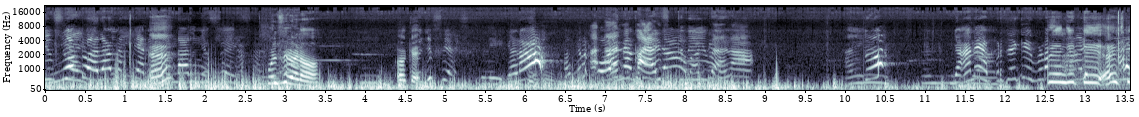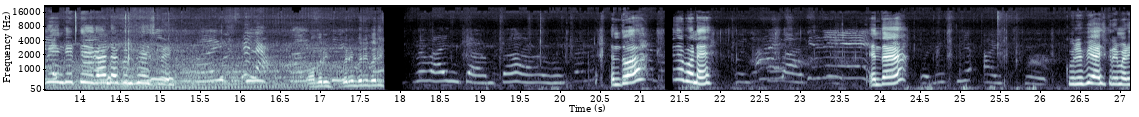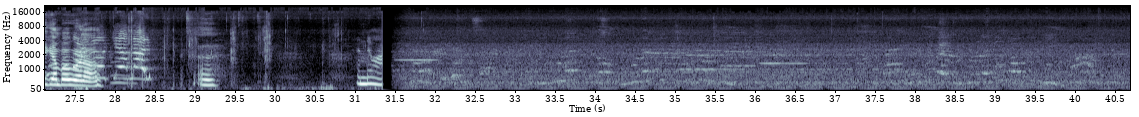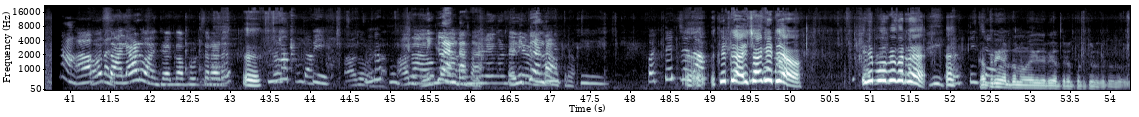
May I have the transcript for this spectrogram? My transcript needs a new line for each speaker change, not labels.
ഏ? കുൽഫി വേണോ? Okay ice cream കിട്ടി ഐസ്ക്രീം കിട്ടി. ഇതാണ്ടാ കുൽഫി ഐസ്ക്രീം
ആ, വരി വരി വരി വരി.
എന്തുവാ? പോണേ? എന്താ? കുൽഫി ഐസ്ക്രീം മേടിക്കാൻ പോകണോ ആ.
സലാഡ് വാങ്ങിച്ചേക്കാം ഫ്രൂട്ട് സലാഡ്
ഏ.
എനിക്ക് വേണ്ട എനിക്ക് വേണ്ട മാത്രം.
കിട്ടിയോ? കിട്ടിയോ? ഇനി പൂപ്പി കൊടുത്തേ
കത്രി കൊടുത്തു കത്രി കൊടുക്കുന്നു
